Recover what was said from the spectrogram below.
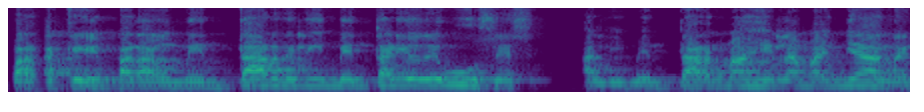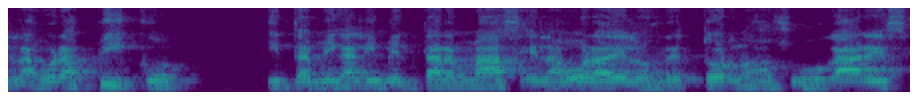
¿Para qué? Para aumentar del inventario de buses, alimentar más en la mañana, en las horas pico, y también alimentar más en la hora de los retornos a sus hogares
